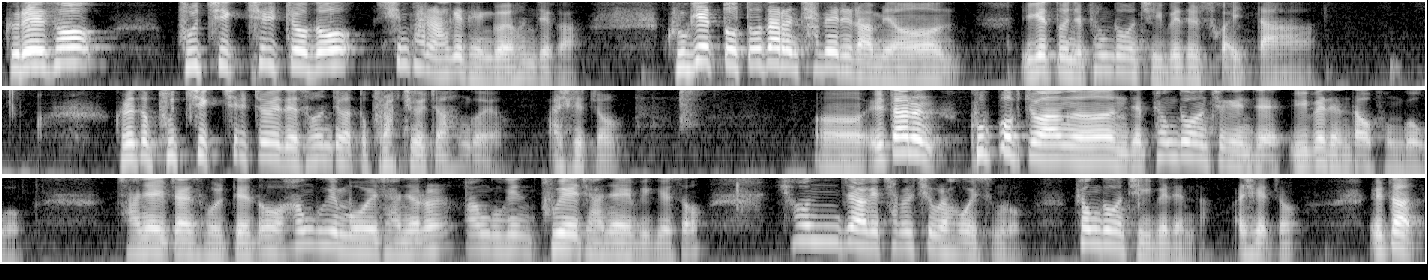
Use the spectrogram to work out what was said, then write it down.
그래서 부칙 7조도 심판을 하게 된 거예요, 헌재가. 그게 또또 다른 차별이라면 이게 또 이제 평등원칙 위배될 수가 있다. 그래서 부칙 7조에 대해서 헌재가 또 불합치 결정한 거예요. 아시겠죠? 어, 일단은 국법 조항은 이제 평등 원칙에 이제 위배된다고 본 거고 자녀 입장에서 볼 때도 한국인 모의 자녀를 한국인 부의 자녀에 비교해서 현저하게 차별 취급을 하고 있으므로 평등 원칙 위배된다. 아시겠죠? 일단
